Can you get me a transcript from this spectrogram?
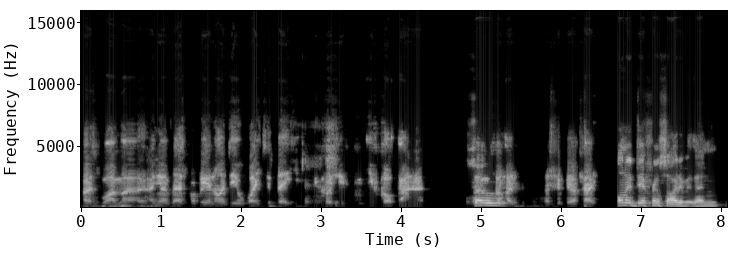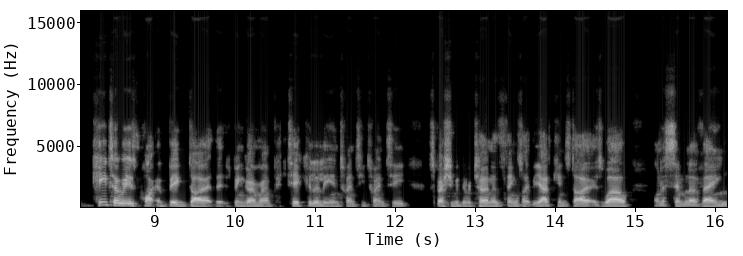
That's why I'm, uh, and, you know, that's probably an ideal way to be because you've, you've got that. So So I hope that should be okay. on a different side of it then keto is quite a big diet that's been going around particularly in 2020 especially with the return of things like the atkins diet as well on a similar vein.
